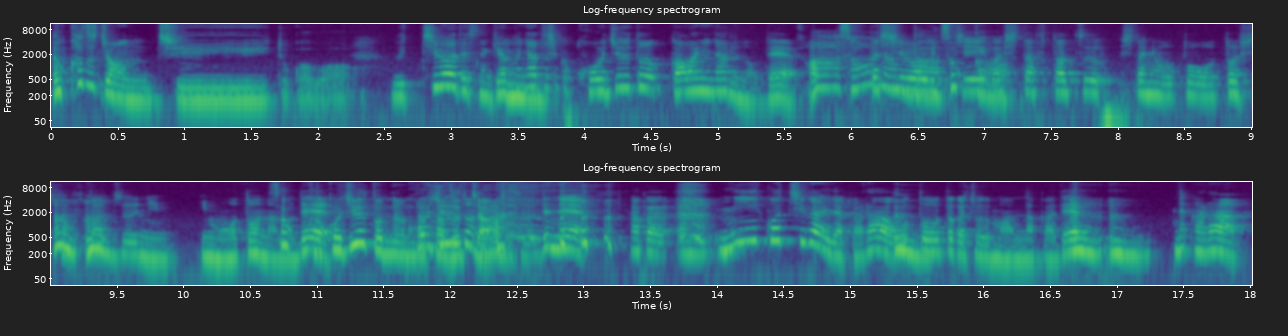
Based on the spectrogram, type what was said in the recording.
え。え、かずちゃんちとかは？ーうちはですね、逆に私が小獣と側になるので、ああ、そうなんだ。私はうちが下二つ、下に弟、下二つに妹なそっか、ので、小獣となんだ、小かずちゃん獣となんで。すよ。でね、なんか、あの、2個違いだから、うん弟がちょうど真ん中うで、んうん。だから、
